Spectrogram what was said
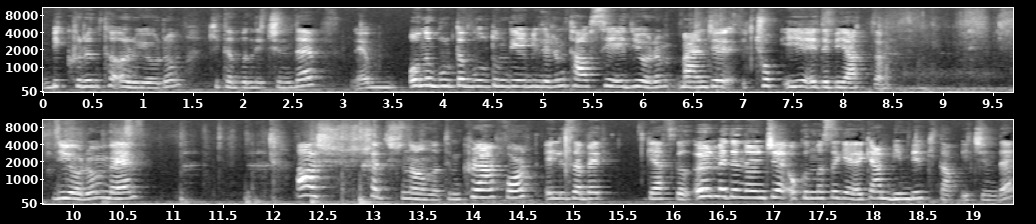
bir kırıntı arıyorum kitabın içinde. E, onu burada buldum diyebilirim. Tavsiye ediyorum. Bence çok iyi edebiyattı. Diyorum ve Aa, hadi şunu anlatayım. Cranford Elizabeth Gaskell ölmeden önce okunması gereken binbir kitap içinde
